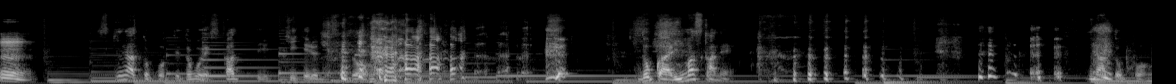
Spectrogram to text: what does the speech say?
うん好きなとこってどこですかって聞いてるんですけど どこありますかね？好きなとこ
